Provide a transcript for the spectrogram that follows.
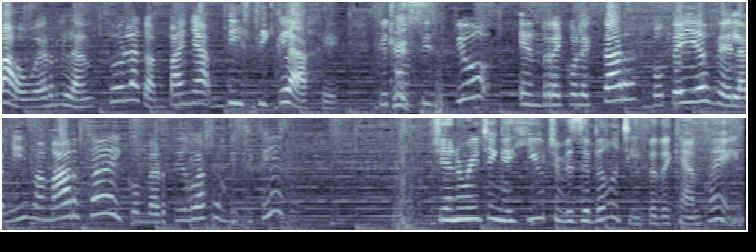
Power lanzó la campaña Biciclaje, que ¿Qué? consistió en recolectar botellas de la misma marca y convertirlas en bicicletas. generating a huge visibility for the campaign.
